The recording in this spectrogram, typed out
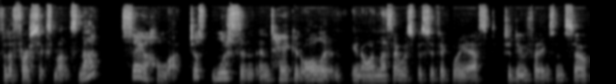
for the first six months, not say a whole lot, just listen and take it all in, you know, unless I was specifically asked to do things. And so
